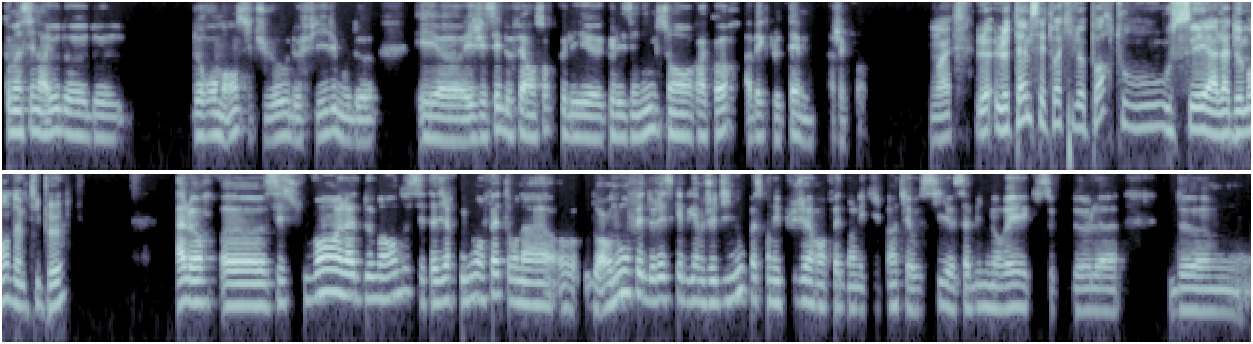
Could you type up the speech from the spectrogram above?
comme un scénario de, de, de roman, si tu veux, ou de film, ou de... Et, euh, et j'essaie de faire en sorte que les, que les énigmes soient en raccord avec le thème à chaque fois. Ouais. Le, le thème, c'est toi qui le portes ou, ou c'est à la demande un petit peu? Alors, euh, c'est souvent à la demande, c'est-à-dire que nous, en fait, on a... Alors, nous, on fait de l'escape game. Je dis nous parce qu'on est plusieurs, en fait, dans l'équipe. hein. Il y a aussi euh, Sabine Lauré qui s'occupe de la... de, euh,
